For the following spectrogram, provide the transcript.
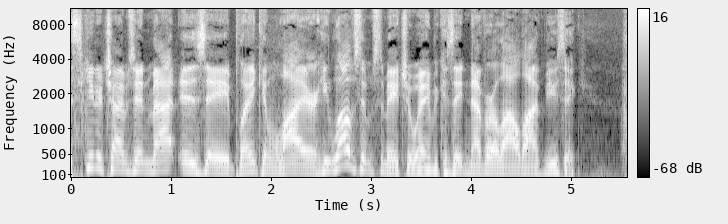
Skeeter chimes in. Matt is a blanking liar. He loves him some HOA because they never allow live music.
